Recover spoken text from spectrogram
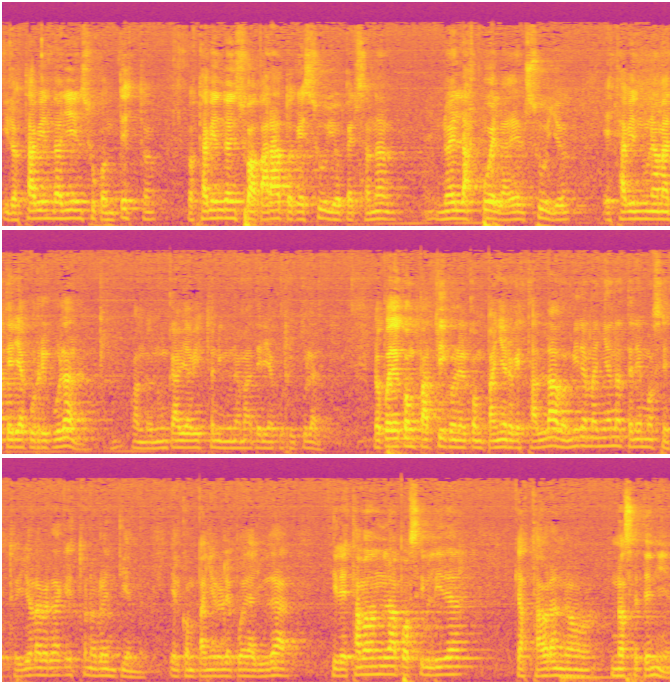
Y lo está viendo allí en su contexto, lo está viendo en su aparato que es suyo, personal, no es la escuela, es el suyo, está viendo una materia curricular, cuando nunca había visto ninguna materia curricular lo puede compartir con el compañero que está al lado. Mira, mañana tenemos esto y yo la verdad que esto no lo entiendo. Y el compañero le puede ayudar. Y le estamos dando una posibilidad que hasta ahora no, se tenía.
